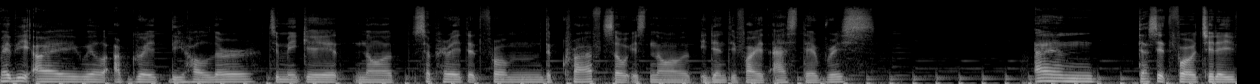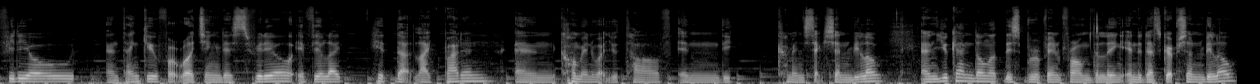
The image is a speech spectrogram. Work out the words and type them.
Maybe I will upgrade the holder to make it not separated from the craft so it's not identified as debris. And that's it for today's video. And thank you for watching this video. If you like hit that like button and comment what you thought in the comment section below and you can download this blueprint from the link in the description below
